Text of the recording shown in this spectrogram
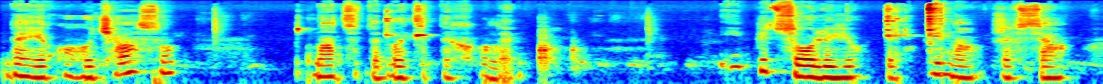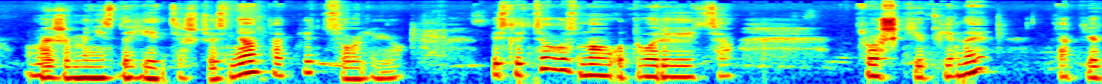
деякого часу 15-20 хвилин. І підсолюю, як піна вже вся, майже мені здається, що знята, підсолюю. Після цього знову утворюється трошки піни, так як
